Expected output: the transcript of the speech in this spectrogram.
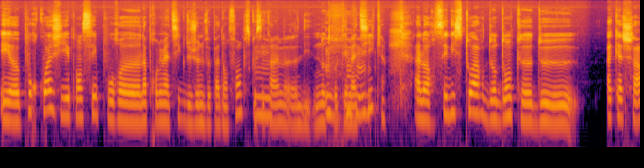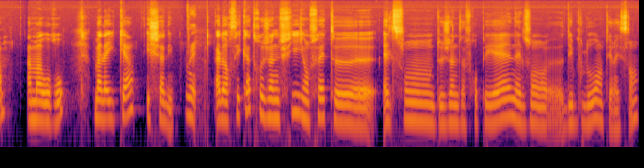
Et euh, pourquoi j'y ai pensé pour euh, la problématique de Je ne veux pas d'enfant? Parce que c'est Mhm. quand même notre thématique. Alors, c'est l'histoire de, donc de Akasha, Amaoro, Malaika et Chalet. Oui. Alors, ces quatre jeunes filles, en fait, euh, elles sont de jeunes afropéennes, elles ont euh, des boulots intéressants,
